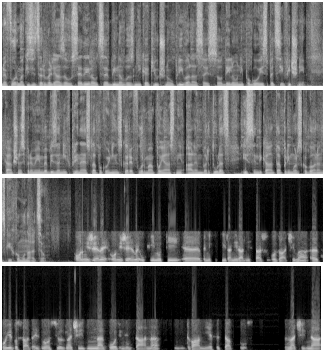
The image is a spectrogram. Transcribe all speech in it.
Reforma, ki sicer velja za vse delavce, bi na voznike ključno vplivala, saj so delovni pogoji specifični. Kakšne spremembe bi za njih prinesla pokojninska reforma, pojasni Alen Bartulac iz sindikata primorsko-goranskih komunalcev. Oni žele, oni žele ukinuti e, beneficirani radni staž vozačima e, koji je do sada iznosio znači, na godinu dana dva mjeseca plus. Znači na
